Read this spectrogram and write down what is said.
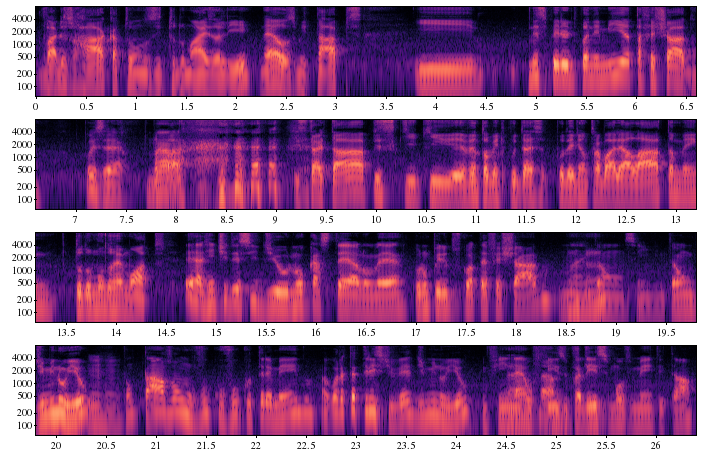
vários hackathons e tudo mais ali, né? Os meetups. E nesse período de pandemia tá fechado. Pois é, Tá na, Startups que, que eventualmente pudesse, poderiam trabalhar lá também, todo mundo remoto. É, a gente decidiu no castelo, né? Por um período ficou até fechado, né? Uhum. Então, assim, então diminuiu. Uhum. Então tava um vucu vucu tremendo. Agora é até triste ver, diminuiu. Enfim, É, né? O não, físico ali, que- esse movimento e tal.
